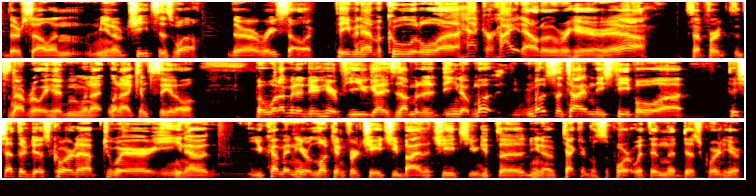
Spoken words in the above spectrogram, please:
They're selling, you know, cheats as well. They're a reseller. They even have a cool little uh, hacker hideout over here. Yeah, except for it's not really hidden when I when I can see it all. But what I'm going to do here for you guys is I'm going to, you know, mo- most of the time these people, uh, they set their Discord up to where, you know, you come in here looking for cheats, you buy the cheats, you get the, you know, technical support within the Discord here.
